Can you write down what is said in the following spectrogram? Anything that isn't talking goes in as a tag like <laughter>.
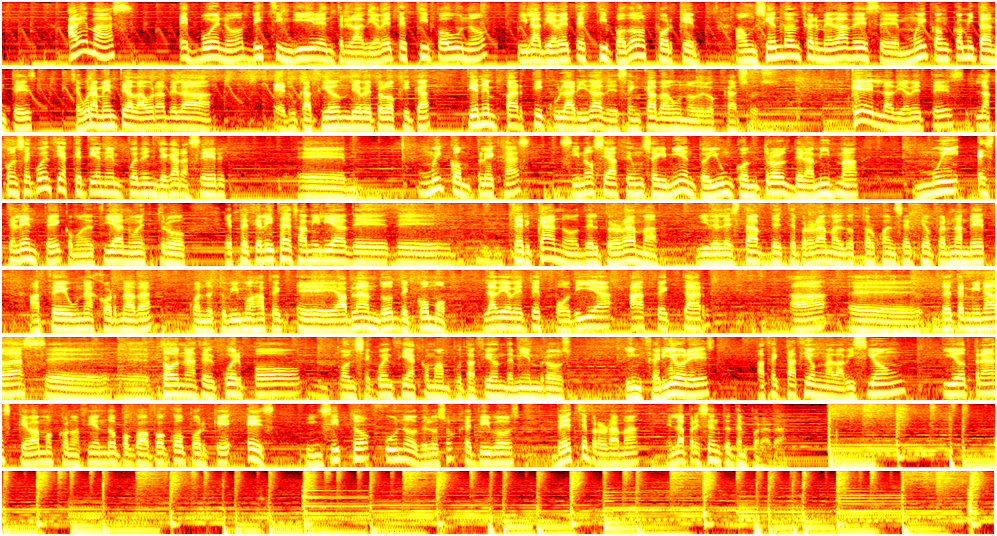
Además, es bueno distinguir entre la diabetes tipo 1 y la diabetes tipo 2 porque, aun siendo enfermedades eh, muy concomitantes, seguramente a la hora de la educación diabetológica tienen particularidades en cada uno de los casos. ¿Qué es la diabetes? Las consecuencias que tienen pueden llegar a ser eh, muy complejas si no se hace un seguimiento y un control de la misma muy excelente, como decía nuestro especialista de familia de, cercano del programa y del staff de este programa, el doctor Juan Sergio Fernández, hace una jornada cuando estuvimos eh, hablando de cómo la diabetes podía afectar a eh, determinadas eh, zonas del cuerpo, consecuencias como amputación de miembros inferiores, afectación a la visión y otras que vamos conociendo poco a poco porque es, insisto, uno de los objetivos de este programa en la presente temporada.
